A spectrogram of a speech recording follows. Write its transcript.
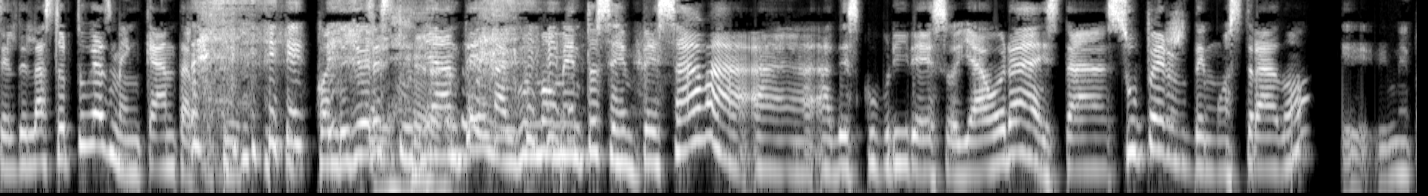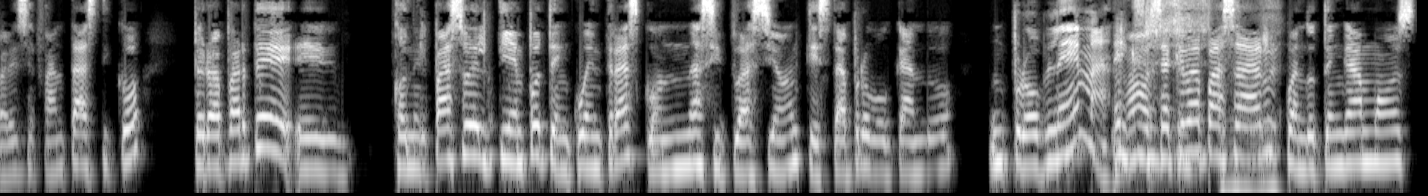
el de las tortugas me encanta, porque cuando yo era estudiante, en algún momento se empezaba a, a descubrir eso y ahora está súper demostrado. Eh, me parece fantástico. Pero aparte, eh, con el paso del tiempo te encuentras con una situación que está provocando un problema, ¿no? O sea, ¿qué va a pasar cuando tengamos,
